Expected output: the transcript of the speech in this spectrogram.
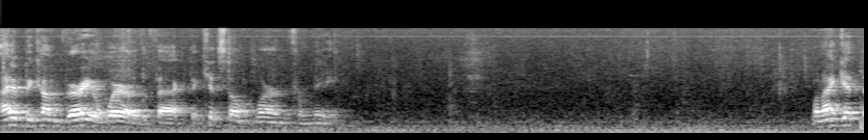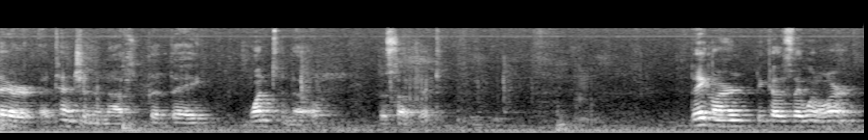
I have become very aware of the fact that kids don't learn from me. When I get their attention enough that they want to know the subject, they learn because they want to learn.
